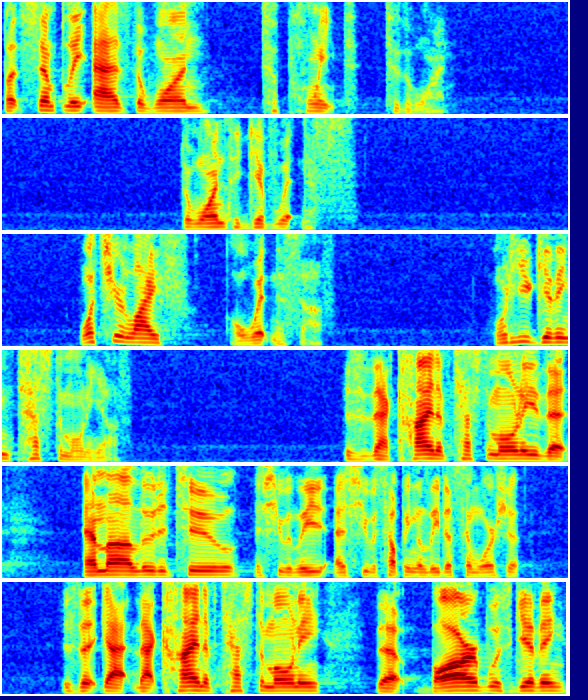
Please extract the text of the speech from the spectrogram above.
but simply as the one to point to the one the one to give witness. What's your life a witness of? What are you giving testimony of? Is it that kind of testimony that Emma alluded to as she, lead, as she was helping to lead us in worship? Is that that kind of testimony that Barb was giving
